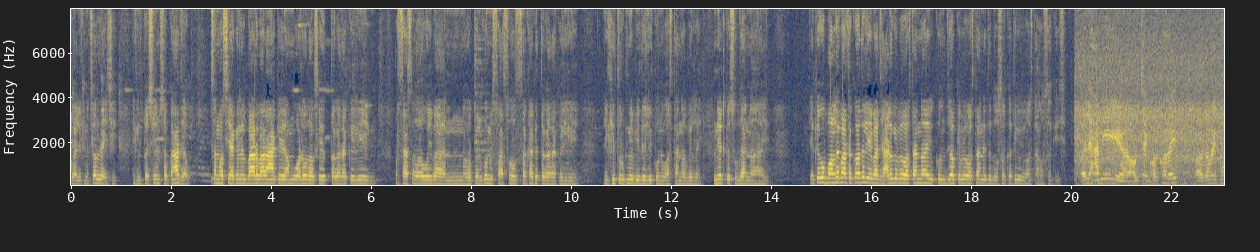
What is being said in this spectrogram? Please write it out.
टॉयलेट में चल छी, लेकिन पेशेंट सब कहाँ जाऊ समस्या के लेल बार बार अहाँके हम वार्डो से तगादा केलिए प्रशासन वही बा नगरपालिकोमे स्वास्थ्य शाखाके तगादा कैली लिखित रूपमे भी देली, कोनो व्यवस्था न भेलै सुविधा न है एक एगो बनले बा तऽ कह देली बा झाड़ूके व्यवस्था न है कोनो जगके व्यवस्था नहि तऽ दोसर कथीके व्यवस्था हो सकै छै? अहिले हामीहरू चाहिँ भर्खरै तपाईँको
